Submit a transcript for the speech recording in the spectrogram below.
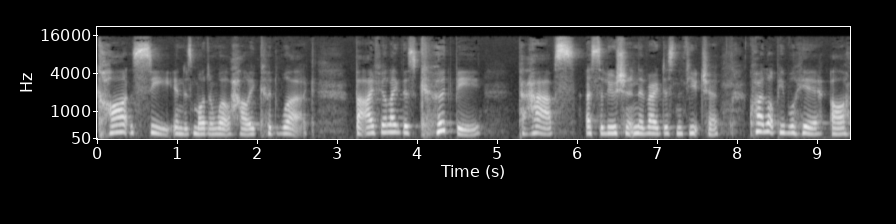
can't see in this modern world how it could work. But I feel like this could be perhaps a solution in the very distant future. Quite a lot of people here are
